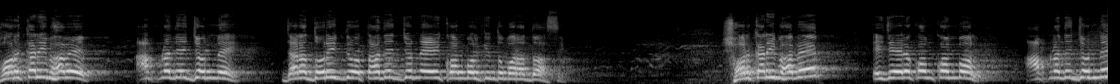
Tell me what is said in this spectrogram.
সরকারিভাবে আপনাদের জন্যে, যারা দরিদ্র, তাদের জন্য এই কম্বল কিন্তু বরাদ্দ আছে। সরকারিভাবে এই যে এরকম কম্বল আপনাদের জন্যে,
